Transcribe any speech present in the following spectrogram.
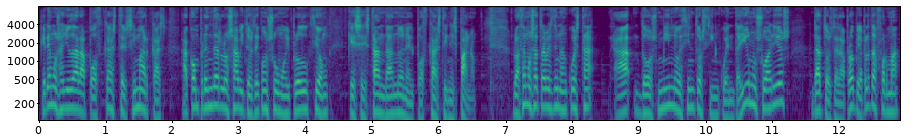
queremos ayudar a podcasters y marcas a comprender los hábitos de consumo y producción que se están dando en el podcasting hispano. Lo hacemos a través de una encuesta a 2.951 usuarios, datos de la propia plataforma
